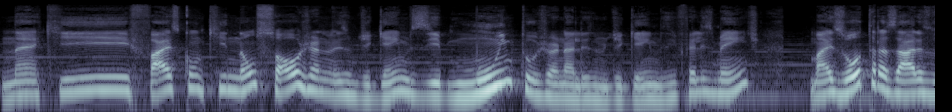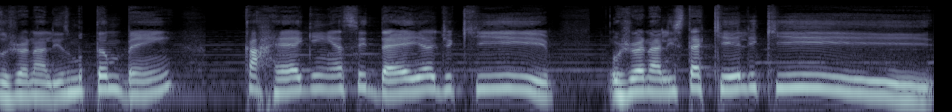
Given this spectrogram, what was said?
né, que faz com que não só o jornalismo de games e muito o jornalismo de games, infelizmente, mas outras áreas do jornalismo também carreguem essa ideia de que o jornalista é aquele que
